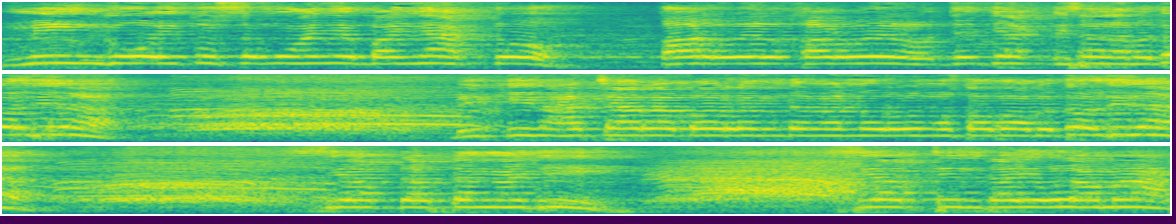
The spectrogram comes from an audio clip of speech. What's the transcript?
minggu itu semuanya banyak tuh. Karwil-karwil jejak di sana betul tidak? Bikin acara bareng dengan Nurul Mustafa betul tidak? Siap datang ngaji? Siap cintai ulama?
